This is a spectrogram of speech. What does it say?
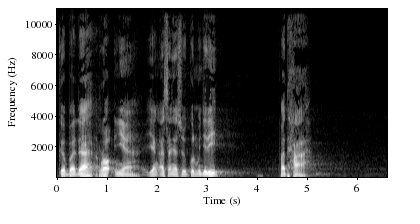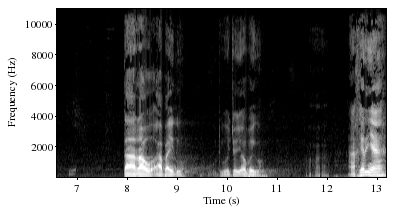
kepada roknya yang asalnya sukun menjadi fathah. Tarau apa itu? Dibaca ya apa itu? Akhirnya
